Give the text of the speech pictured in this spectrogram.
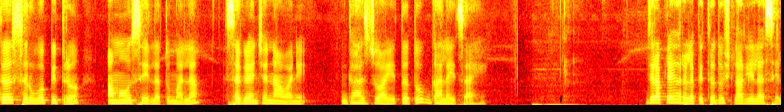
तर सर्व पित्र अमावस्येला तुम्हाला सगळ्यांच्या नावाने घास जो आहे तर तो घालायचा आहे. जर आपल्या घराला पितृदोष लागलेला असेल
